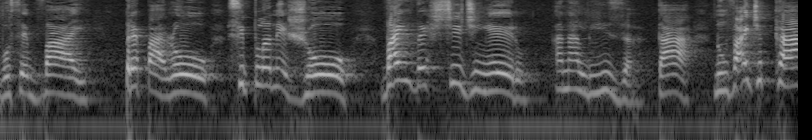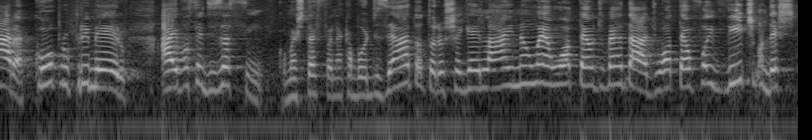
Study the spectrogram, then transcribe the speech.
Você vai, preparou, se planejou, Vai investir dinheiro? Analisa, tá? Não vai de cara, compra o primeiro. Aí você diz assim, como a Stefania acabou de dizer, ah, doutora, eu cheguei lá e não é o hotel de verdade. O hotel foi vítima deste.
